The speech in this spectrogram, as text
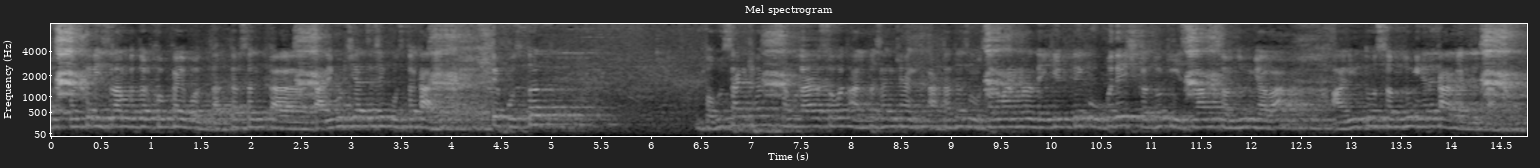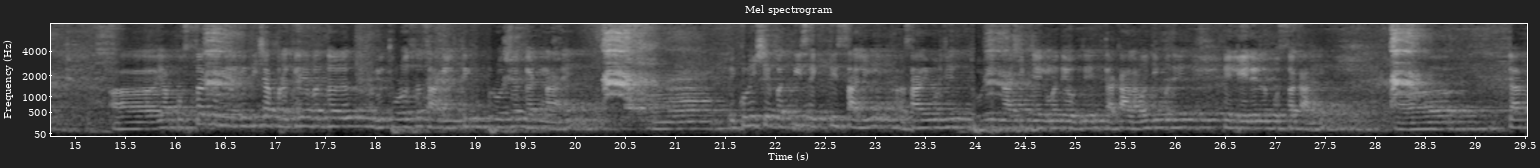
पण तरी इस्लामबद्दल खूप काही बोलतात. तर संत सानेगुरुजी यांचं जे पुस्तक आहे ते पुस्तक बहुसंख्याक समुदायासोबत अल्पसंख्याक अर्थातच मुसलमानांना देखील ते एक उपदेश करतो की इस्लाम समजून घ्यावा आणि तो समजून घेणं का गरजेचं आहे? या पुस्तक निर्मितीच्या प्रक्रियेबद्दल मी थोडंसं सांगेल ती खूप रोचक घटना आहे अं, एकोणीसशे बत्तीस एकतीस साली सानेगुरुजी धुळे नाशिक जेलमध्ये होते. त्या कालावधीमध्ये हे लिहिलेलं पुस्तक आहे. त्यात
